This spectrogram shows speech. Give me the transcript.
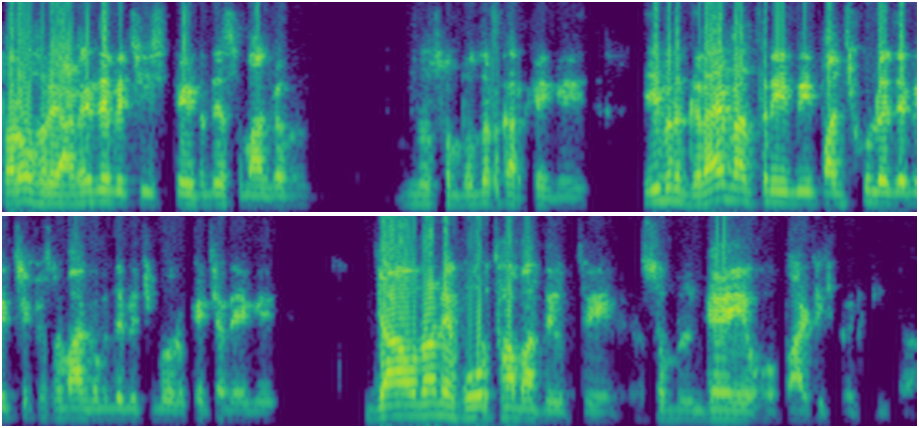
ਪਰ ਉਹ ਹਰਿਆਣੇ ਦੇ ਵਿੱਚ ਹੀ ਸਟੇਟ ਦੇ ਸਮਾਗਮ ਨੂੰ ਸੰਬੋਧਨ ਕਰਕੇ ਗਏ। ਈਵਨ ਗ੍ਰਹਿ ਮੰਤਰੀ ਵੀ ਪੰਚਕੂਲੇ ਦੇ ਵਿੱਚ ਇੱਕ ਸਮਾਗਮ ਦੇ ਵਿੱਚ ਮੁੜ ਕੇ ਚਲੇ ਗਏ। ਜਾਂ ਉਹਨਾਂ ਨੇ ਹੋਰ ਥਾਵਾਂ ਦੇ ਉੱਤੇ ਸਭ ਗਏ, ਉਹ ਪਾਰਟਿਸਿਪੇਟ ਕੀਤਾ।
